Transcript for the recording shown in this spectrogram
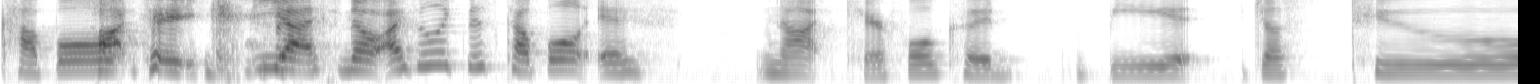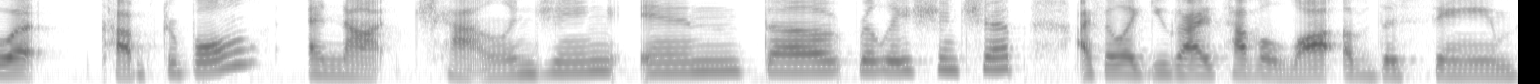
couple. Hot take. yes, no, I feel like this couple, if not careful, could be just too comfortable and not challenging in the relationship. I feel like you guys have a lot of the same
